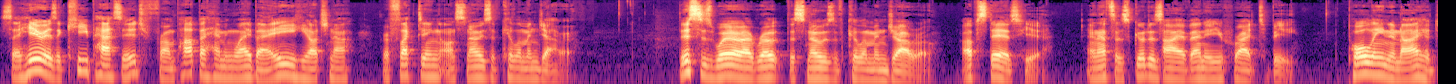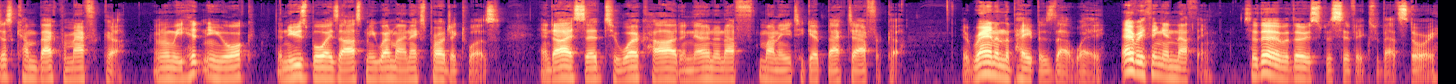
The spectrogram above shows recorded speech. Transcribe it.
so here is a key passage from Papa Hemingway by E. Hotchner reflecting on Snows of Kilimanjaro. This is where I wrote The Snows of Kilimanjaro, upstairs here, and that's as good as I have any right to be. Pauline and I had just come back from Africa, and when we hit New York, the newsboys asked me when my next project was, and I said to work hard and earn enough money to get back to Africa. It ran in the papers that way, everything and nothing. So there were those specifics with that story.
